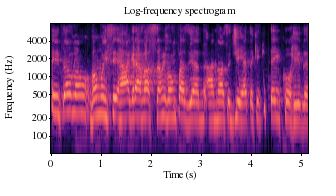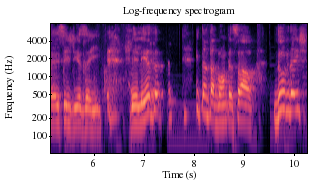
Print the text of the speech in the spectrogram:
Então vamos, vamos encerrar a gravação e vamos fazer a, a nossa dieta aqui que tem corrida esses dias aí. Beleza? Então tá bom, pessoal. Dúvidas?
